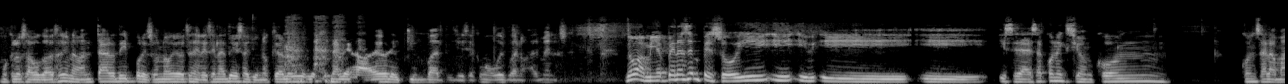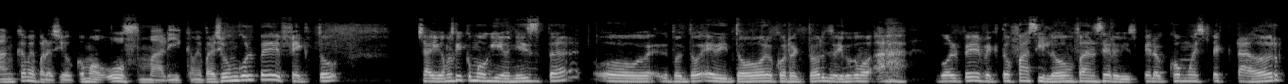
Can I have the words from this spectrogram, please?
como que los abogados desayunaban tarde y por eso no iba a tener escenas de desayuno, que era lo, que me alejaba de Breaking Bad. Yo decía como, uy, bueno, al menos. No, a mí apenas empezó y, y, y, y, y se da esa conexión con, con Salamanca, me pareció como, uff, marica, me pareció un golpe de efecto. O sea, digamos que como guionista o de pronto editor o corrector, yo digo como, ah, golpe de efecto facilón, fanservice, pero como espectador,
